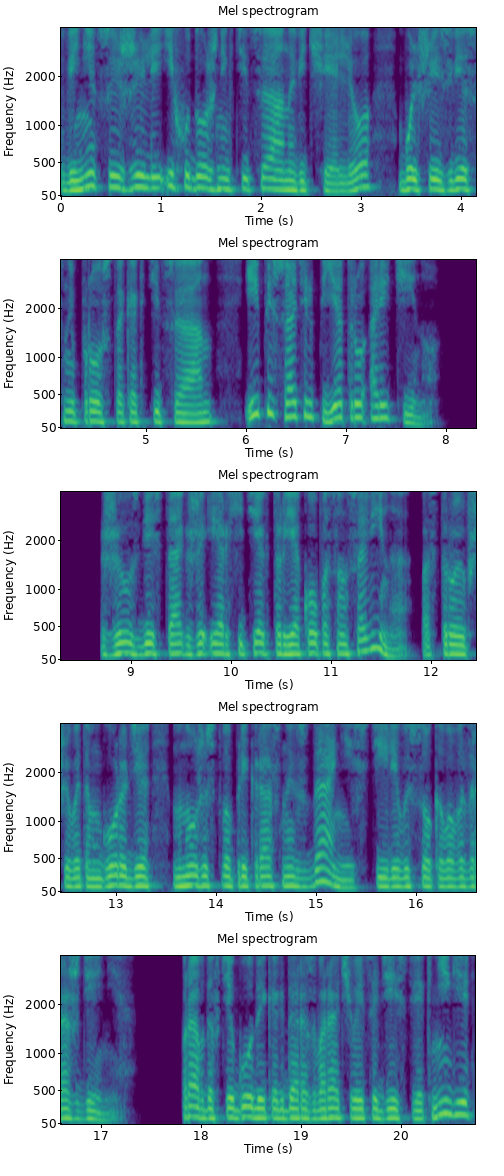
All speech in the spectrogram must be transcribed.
в Венеции жили и художник Тициано Вичеллио, больше известный просто как Тициан, и писатель Пьетро Аретино. Жил здесь также и архитектор Якопо Сансавина, построивший в этом городе множество прекрасных зданий в стиле высокого возрождения. Правда, в те годы, когда разворачивается действие книги,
